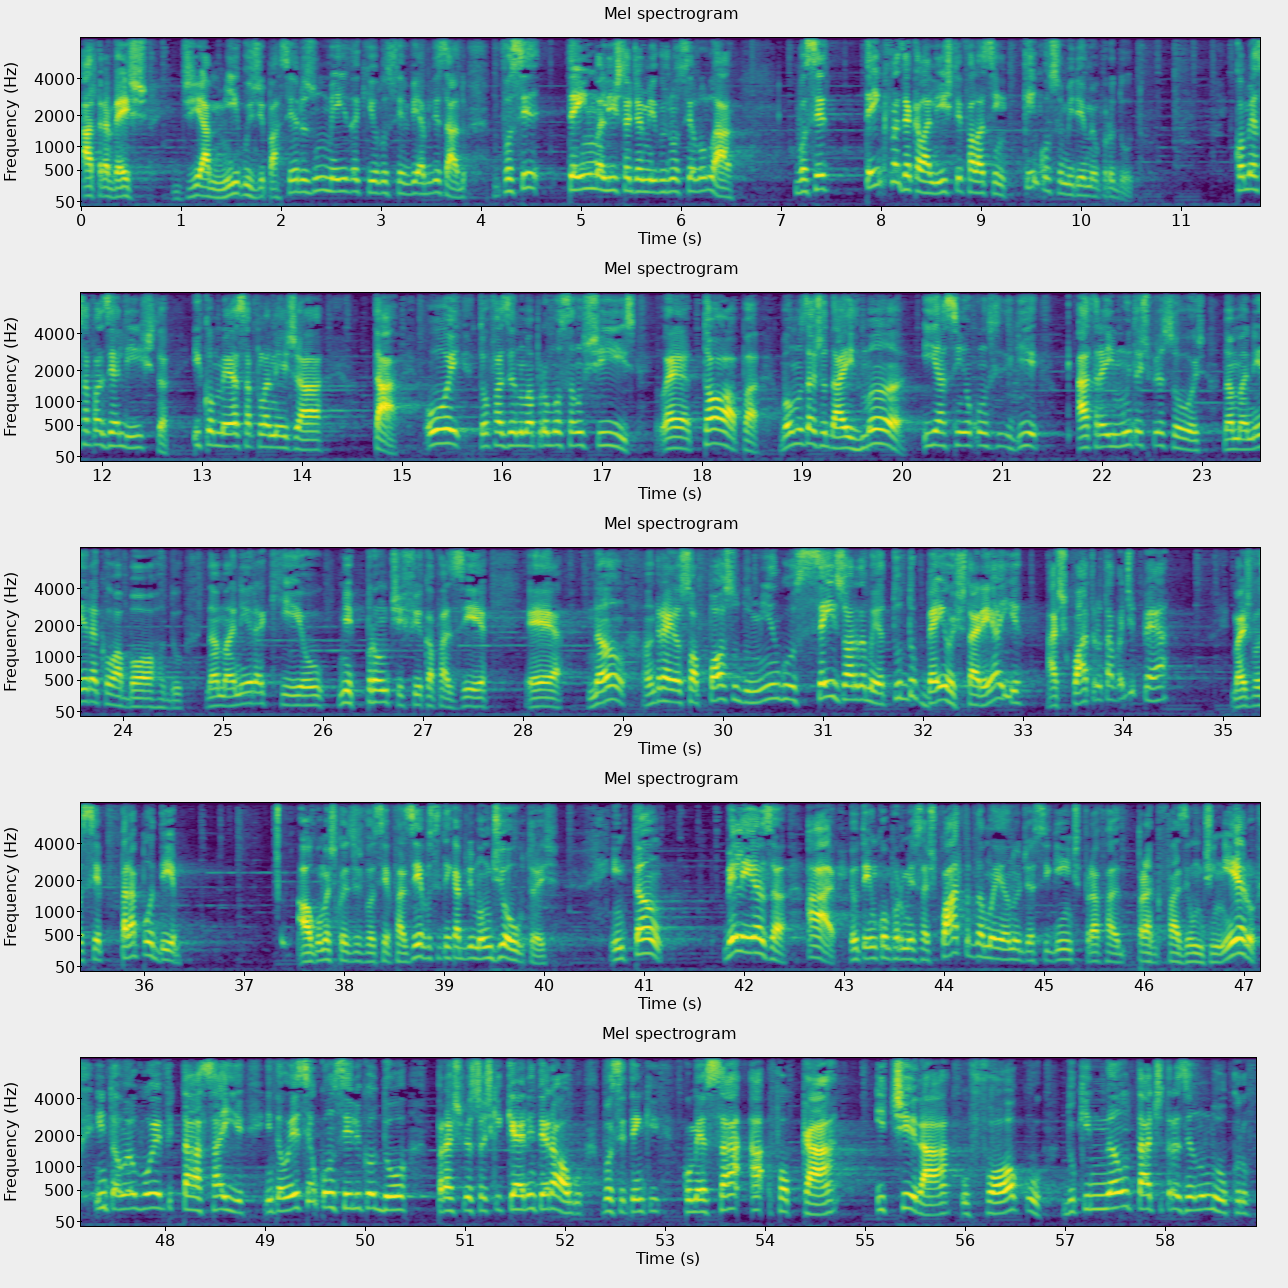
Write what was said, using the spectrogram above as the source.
através de amigos, de parceiros, um meio daquilo ser viabilizado. Você tem uma lista de amigos no celular. Você tem que fazer aquela lista e falar assim: quem consumiria meu produto? Começa a fazer a lista e começa a planejar. Tá, oi, tô fazendo uma promoção X, é, topa, vamos ajudar a irmã e assim eu consegui atrair muitas pessoas na maneira que eu abordo, na maneira que eu me prontifico a fazer. É, não, André, eu só posso domingo 6 horas da manhã. Tudo bem, eu estarei aí. Às quatro eu estava de pé. Mas você, para poder algumas coisas você fazer, você tem que abrir mão de outras. Então, beleza. Ah, eu tenho um compromisso às quatro da manhã no dia seguinte para fa fazer um dinheiro, então eu vou evitar sair. Então, esse é o conselho que eu dou para as pessoas que querem ter algo. Você tem que começar a focar e tirar o foco do que não está te trazendo lucro.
